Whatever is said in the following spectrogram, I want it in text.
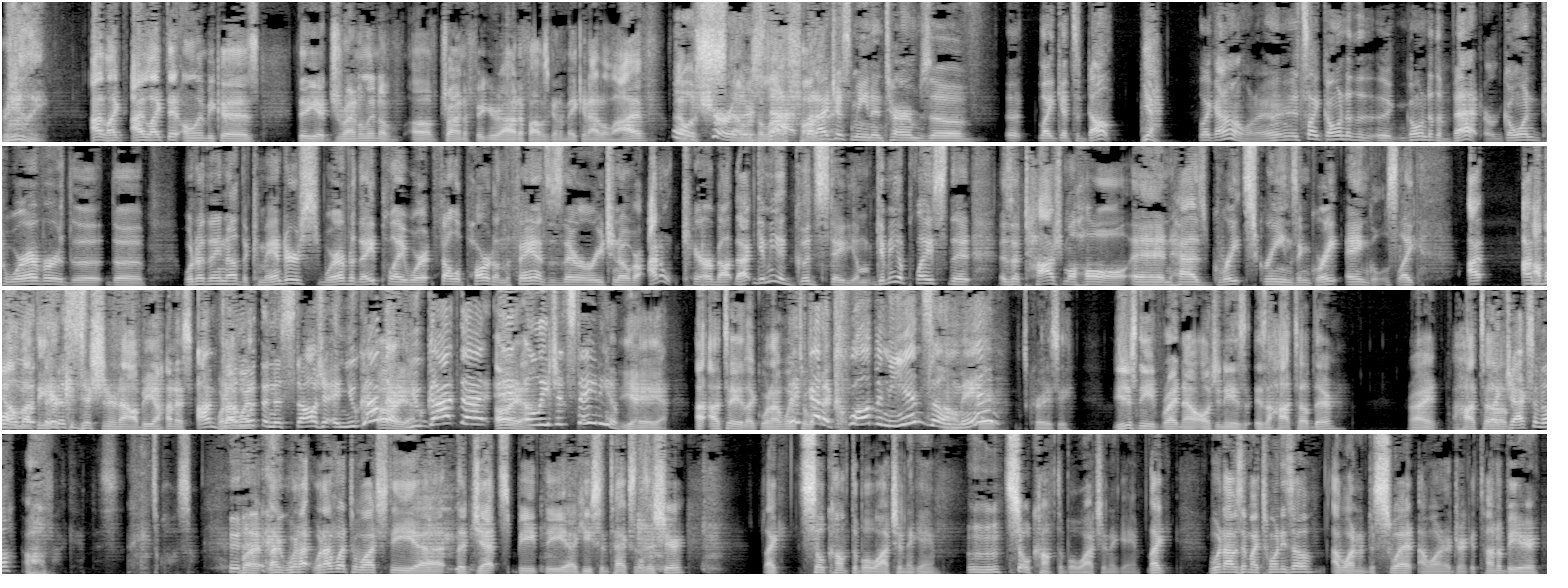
Really? I liked, I liked it only because the adrenaline of, of trying to figure out if I was going to make it out alive. Well, was- sure, that there's was a lot that, of fun. but I just mean in terms of uh, like it's a dump. Yeah. Like I don't want to. It's like going to the uh, going to the vet or going to wherever the the what are they now? The Commanders, wherever they play, where it fell apart on the fans as they were reaching over. I don't care about that. Give me a good stadium. Give me a place that is a Taj Mahal and has great screens and great angles. Like, I, I'm, I'm all about with the air nos- conditioner now. I'll be honest. I'm When done went- with the nostalgia, and you got Oh, that. yeah. You got that Oh, at yeah. Allegiant Stadium. Yeah, yeah, yeah. I, I'll tell you, like when I went They've to got a club in the end zone, Oh, man. dude, it's crazy. You just need right now. All you need is, is a hot tub there, right? A hot tub. Like Jacksonville. Oh my it's awesome. but like when I when I went to watch the uh, the Jets beat the uh, Houston Texans this year, like so comfortable watching the game. Mm-hmm. So comfortable watching the game. Like when I was in my twenties, though, I wanted to sweat. I wanted to drink a ton of beer,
